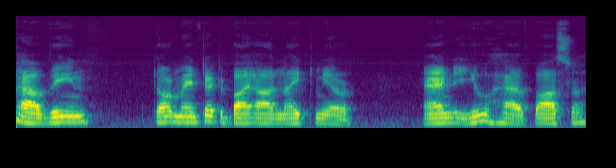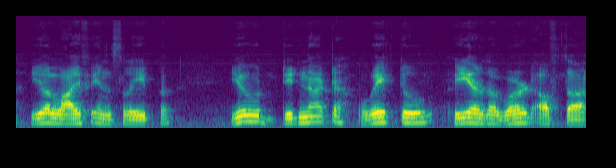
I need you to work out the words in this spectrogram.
have been tormented by a nightmare and you have passed your life in sleep. You did not wake to hear the word of the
